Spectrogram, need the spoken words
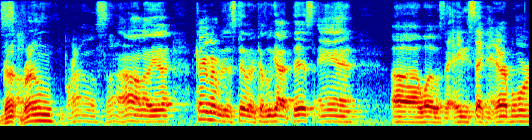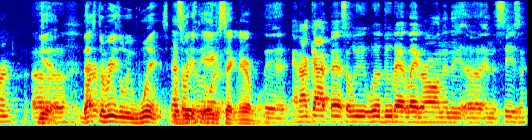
Brown, Brown brown son, i don't know yeah i can't remember the distillery because we got this and uh, what was the 82nd airborne uh, Yeah. That's the reason we went. That's the reason get we the went. 82nd Airborne. Yeah, and I got that, so we will do that later on in the uh, in the season.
